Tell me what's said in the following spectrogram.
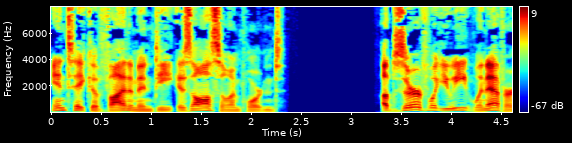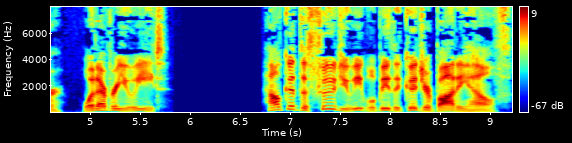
intake of vitamin D is also important. Observe what you eat whenever, whatever you eat. How good the food you eat will be the good your body health.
